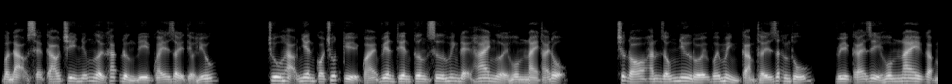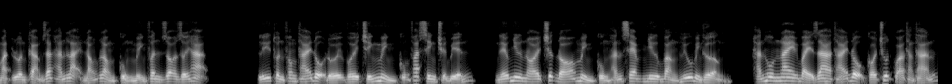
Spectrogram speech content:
vần đạo sẽ cáo chi những người khác đừng đi quáy dày tiểu hữu. Chu hạo nhiên có chút kỳ quái viên thiên cương sư huynh đệ hai người hôm nay thái độ. Trước đó hắn giống như đối với mình cảm thấy rất hứng thú, vì cái gì hôm nay gặp mặt luôn cảm giác hắn lại nóng lòng cùng mình phân rõ giới hạn. Lý thuần phong thái độ đối với chính mình cũng phát sinh chuyển biến, nếu như nói trước đó mình cùng hắn xem như bằng hữu bình thường, hắn hôm nay bày ra thái độ có chút quá thẳng thắn,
